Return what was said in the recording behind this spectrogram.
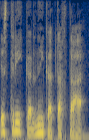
استری کرنے کا تختہ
